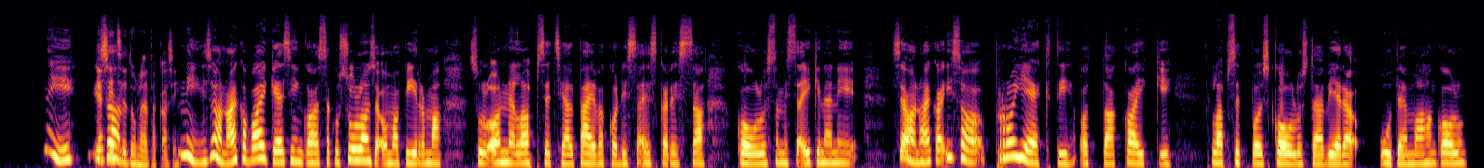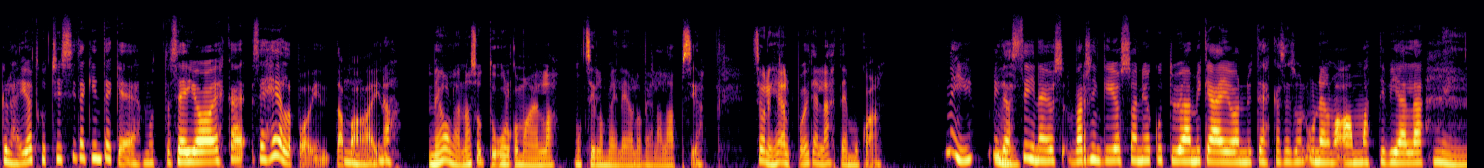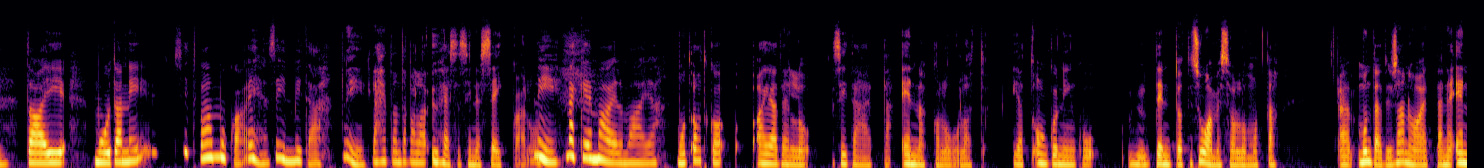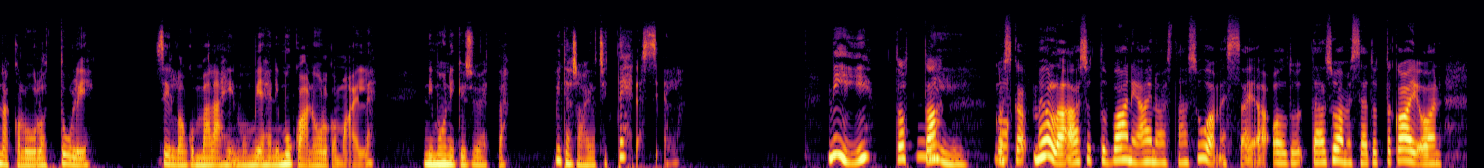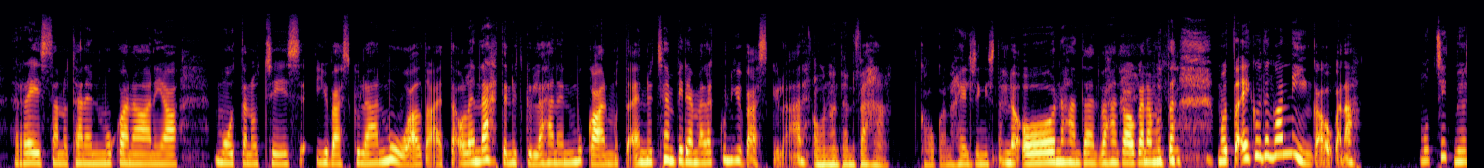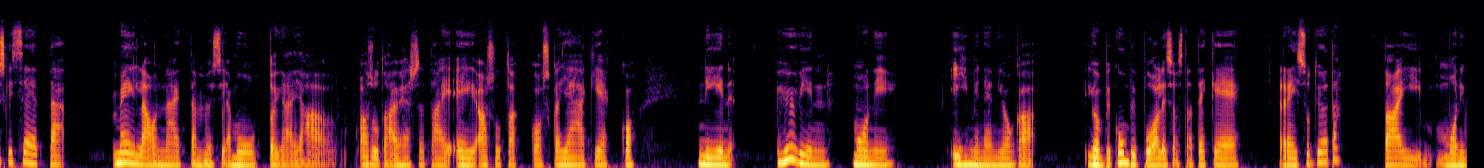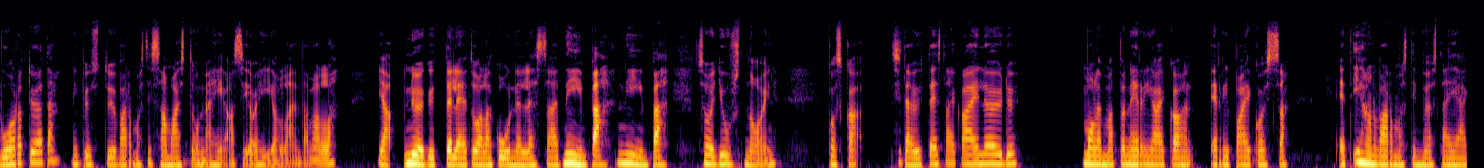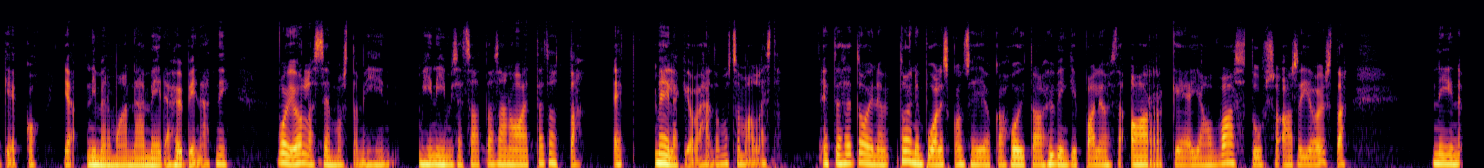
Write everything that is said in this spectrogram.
Niin. Ja, ja sitten se tulee takaisin. Niin, se on aika vaikea siinä kohdassa, kun sulla on se oma firma, sulla on ne lapset siellä päiväkodissa, eskarissa, koulussa, missä ikinä, niin se on aika iso projekti ottaa kaikki lapset pois koulusta ja viedä uuteen maahan kouluun. Kyllähän jotkut siis sitäkin tekee, mutta se ei ole ehkä se helpoin tapa mm. aina. Me ollaan asuttu ulkomailla, mutta silloin meillä ei ollut vielä lapsia. Se oli helppo itse lähteä mukaan. Niin, mitä mm. siinä, jos, varsinkin jos on joku työ, mikä ei ole nyt ehkä se sun unelma-ammatti vielä niin. tai muuta, niin sit vaan mukaan, eihän siinä mitään. Niin, lähdetään tavallaan yhdessä sinne seikkailuun. Niin, näkee maailmaa. Ja... Mutta ootko ajatellut sitä, että ennakkoluulot, ja onko niinku, te nyt olette Suomessa ollut, mutta äh, mun täytyy sanoa, että ne ennakkoluulot tuli silloin, kun mä lähdin mun mieheni mukaan ulkomaille. Niin moni kysyy, että mitä sä aiot sitten tehdä siellä? Niin, totta. Niin. No. Koska no. me ollaan asuttu vaan ja ainoastaan Suomessa ja oltu täällä Suomessa ja totta kai on reissannut hänen mukanaan ja muuttanut siis Jyväskylään muualta, että olen lähtenyt kyllä hänen mukaan, mutta en nyt sen pidemmälle kuin Jyväskylään. Onhan tämä vähän kaukana Helsingistä. No onhan tämä vähän kaukana, mutta, mutta ei kuitenkaan niin kaukana. Mutta sitten myöskin se, että meillä on näitä tämmöisiä muuttoja ja asutaan yhdessä tai ei asuta, koska jääkiekko, niin hyvin moni ihminen, jonka jompikumpi puolisosta tekee reissutyötä tai monivuorotyötä, niin pystyy varmasti samaistumaan näihin asioihin jollain tavalla. Ja nyökyttelee tuolla kuunnellessa, että niinpä, niinpä, se on just noin. Koska sitä yhteistä aikaa ei löydy. Molemmat on eri aikaan eri paikoissa. Että ihan varmasti myös tämä jääkiekko ja nimenomaan nämä meidän höpinät, niin voi olla semmoista, mihin, mihin ihmiset saattaa sanoa, että totta, että meilläkin on vähän tuommoista samanlaista. Että se toinen, toinen puolisko on se, joka hoitaa hyvinkin paljon sitä arkea ja on vastuussa asioista, niin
